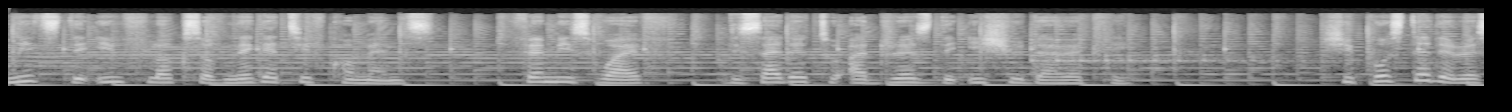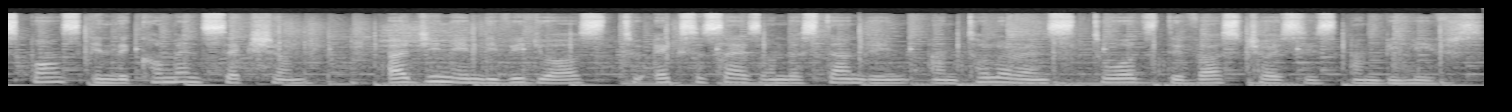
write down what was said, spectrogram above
Amidst the influx of negative comments, Femi's wife decided to address the issue directly. She posted a response in the comment section, urging individuals to exercise understanding and tolerance towards diverse choices and beliefs.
